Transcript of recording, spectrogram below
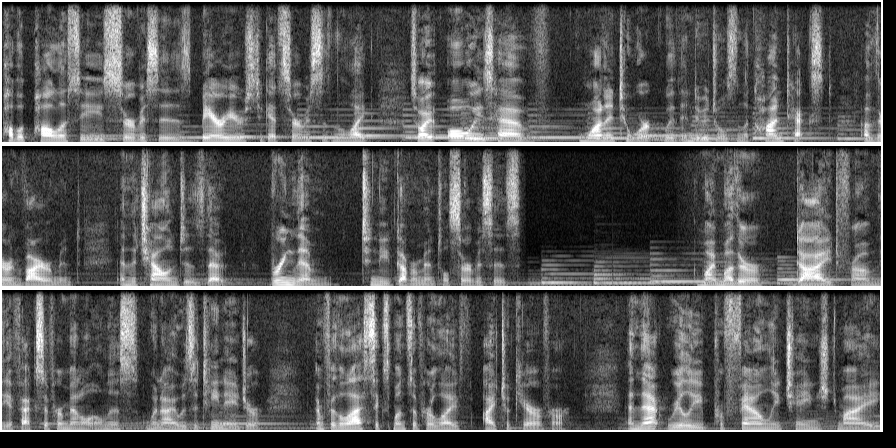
public policies, services, barriers to get services and the like. So I always have wanted to work with individuals in the context of their environment and the challenges that bring them to need governmental services. My mother died from the effects of her mental illness when I was a teenager, and for the last six months of her life, I took care of her. And that really profoundly changed my,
